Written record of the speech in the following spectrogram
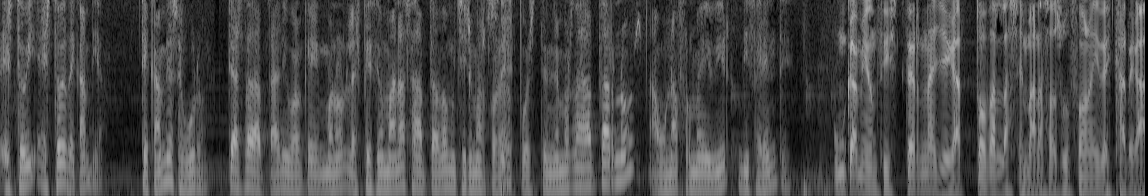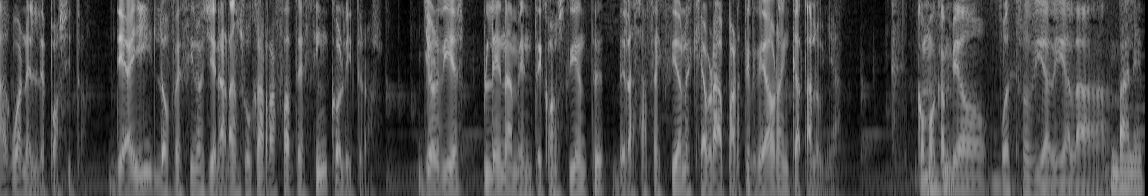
esto, esto te cambia. Te cambia seguro. Te has de adaptar, igual que bueno, la especie humana se ha adaptado a muchísimas cosas. Sí. Pues tendremos de adaptarnos a una forma de vivir diferente. Un camión cisterna llega todas las semanas a su zona y descarga agua en el depósito. De ahí los vecinos llenarán sus garrafas de 5 litros. Jordi es plenamente consciente de las afecciones que habrá a partir de ahora en Cataluña. ¿Cómo ha cambiado vuestro día a día la...? Vale,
